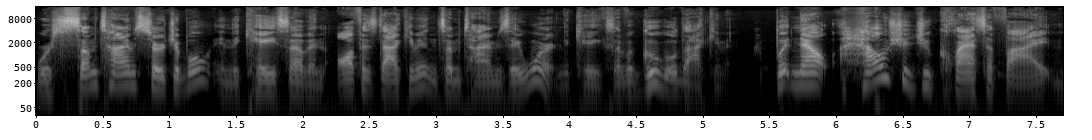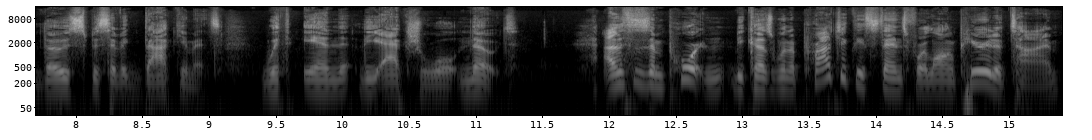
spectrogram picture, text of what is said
were sometimes searchable in the case of an Office document and sometimes they weren't in the case of a Google document. But now, how should you classify those specific documents within the actual note? And this is important because when a project extends for a long period of time,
